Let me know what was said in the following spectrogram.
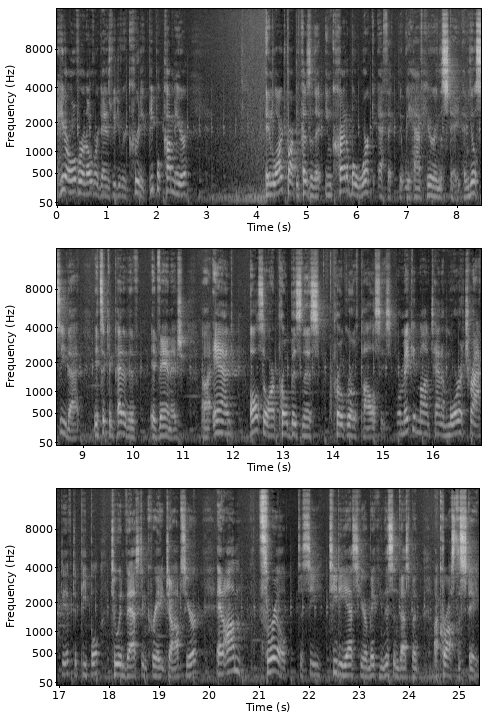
hear over and over again as we do recruiting, people come here in large part because of the incredible work ethic that we have here in the state. And you'll see that. It's a competitive advantage. Uh, and also our pro business, pro growth policies. We're making Montana more attractive to people to invest and create jobs here. And I'm thrilled to see TDS here making this investment across the state.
